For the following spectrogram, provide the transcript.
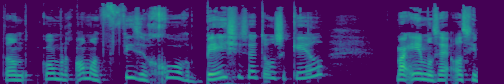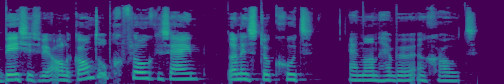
dan komen er allemaal vieze, gore beestjes uit onze keel. Maar eenmaal zijn, als die beestjes weer alle kanten opgevlogen zijn, dan is het ook goed. En dan hebben we een goud,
